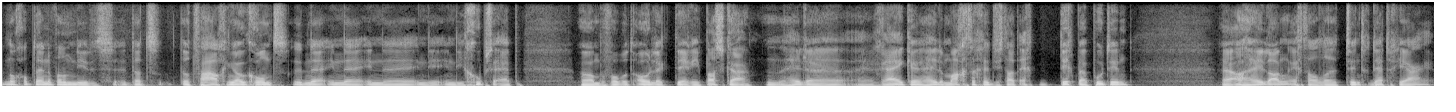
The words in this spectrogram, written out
Nog op de een of andere manier. Dus dat, dat verhaal ging ook rond in, de- in, de- in, de- in, die, in die groepsapp. Waarom bijvoorbeeld Oleg Deripaska, een hele rijke, hele machtige, die staat echt dicht bij Poetin. Eh, al heel lang, echt al eh, 20, 30 jaar.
